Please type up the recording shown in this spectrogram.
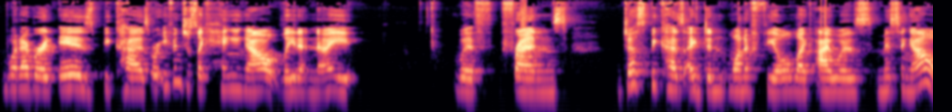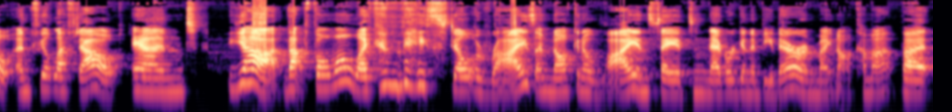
whatever it is because, or even just like hanging out late at night with friends just because I didn't want to feel like I was missing out and feel left out. And yeah, that FOMO like may still arise. I'm not going to lie and say it's never going to be there or might not come up, but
